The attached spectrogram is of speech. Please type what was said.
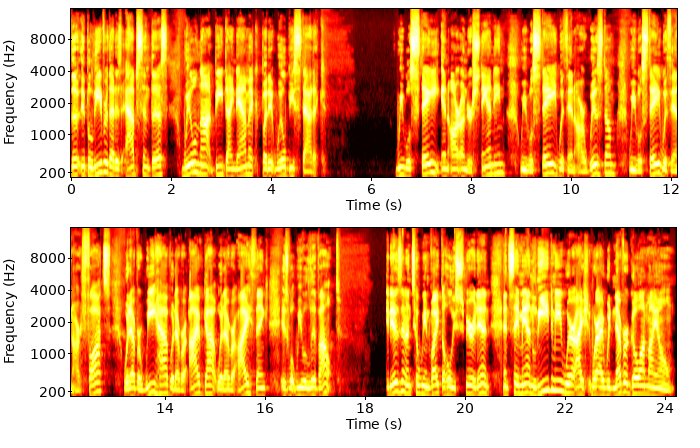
the believer that is absent this, will not be dynamic, but it will be static. We will stay in our understanding. We will stay within our wisdom. We will stay within our thoughts. Whatever we have, whatever I've got, whatever I think is what we will live out. It isn't until we invite the Holy Spirit in and say, Man, lead me where I, where I would never go on my own.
